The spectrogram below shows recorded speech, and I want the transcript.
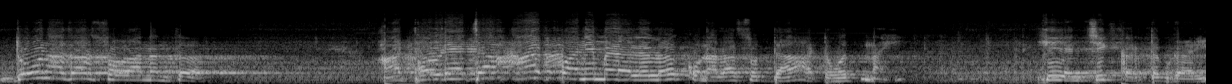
दोन हजार सोळा नंतर आठवड्याच्या आत पाणी मिळालेलं कोणाला सुद्धा आठवत नाही. ही यांची कर्तबगारी.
